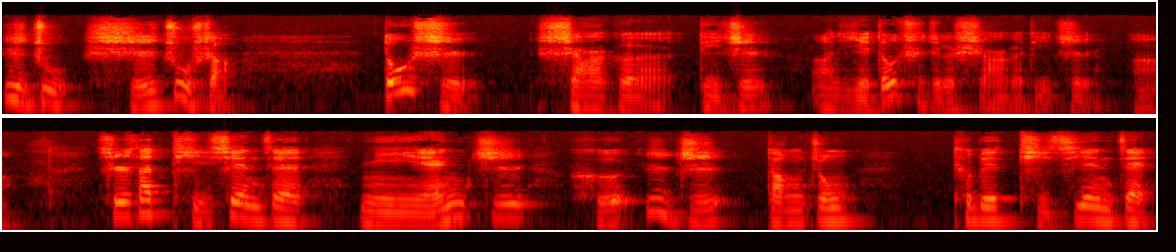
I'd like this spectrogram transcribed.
日柱、时柱上。都是十二个地支啊，也都是这个十二个地支啊。其实它体现在年支和日支当中，特别体现在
